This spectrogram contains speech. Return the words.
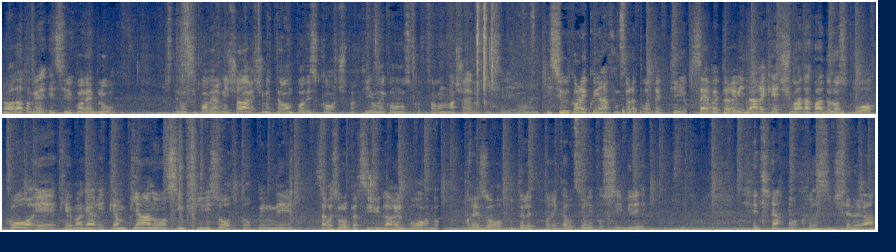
Allora dato che il silicone è blu e non si può verniciare ci metterò un po' di scotch perché io ne conosco e farò un macello sul silicone. Il silicone qui ha una funzione protettiva serve per evitare che ci vada qua dello sporco e che magari pian piano si infili sotto quindi serve solo per sigillare il bordo. Ho preso tutte le precauzioni possibili vediamo cosa succederà.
